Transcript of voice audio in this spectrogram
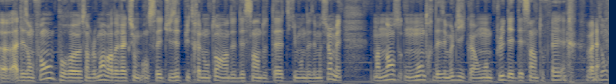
euh, à des enfants pour euh, simplement avoir des réactions. Bon, c'est utilisé depuis très longtemps, hein, des dessins de tête qui montrent des émotions, mais maintenant on montre des emojis, quoi. On montre plus des dessins tout faits. voilà. Donc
